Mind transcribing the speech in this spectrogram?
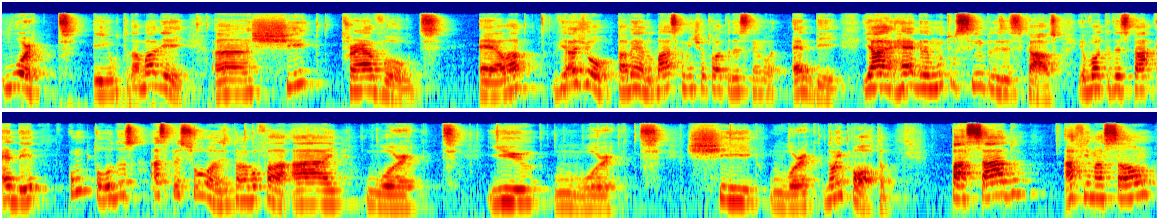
worked. Eu trabalhei. Uh, she traveled. Ela viajou. Tá vendo? Basicamente eu estou acrescentando ED. E a regra é muito simples nesse caso. Eu vou acrescentar ED com todas as pessoas. Então eu vou falar I worked. You worked. She worked. Não importa. Passado, afirmação,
